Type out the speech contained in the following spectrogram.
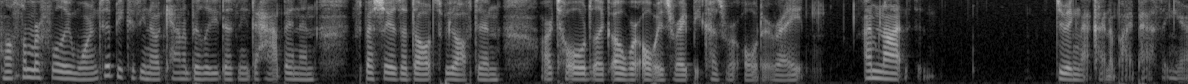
while some are fully warranted because, you know, accountability does need to happen. And especially as adults, we often are told, like, oh, we're always right because we're older, right? I'm not doing that kind of bypassing here.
